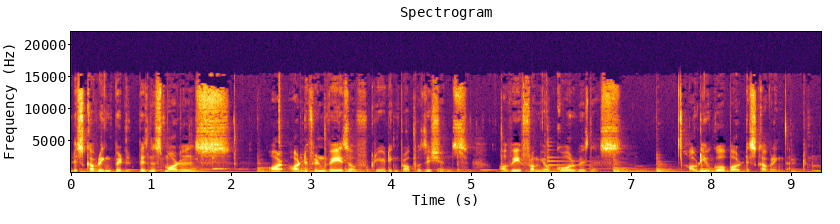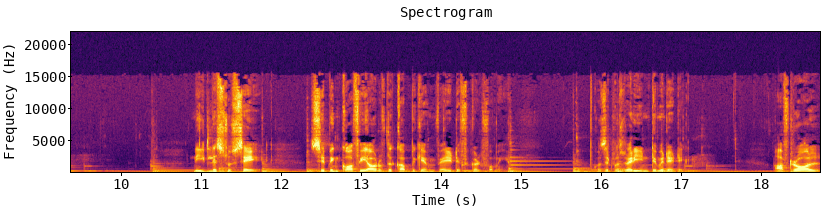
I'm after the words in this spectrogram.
discovering business models or, or different ways of creating propositions away from your core business. How do you go about discovering that? Needless to say, sipping coffee out of the cup became very difficult for me because it was very intimidating. After all,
